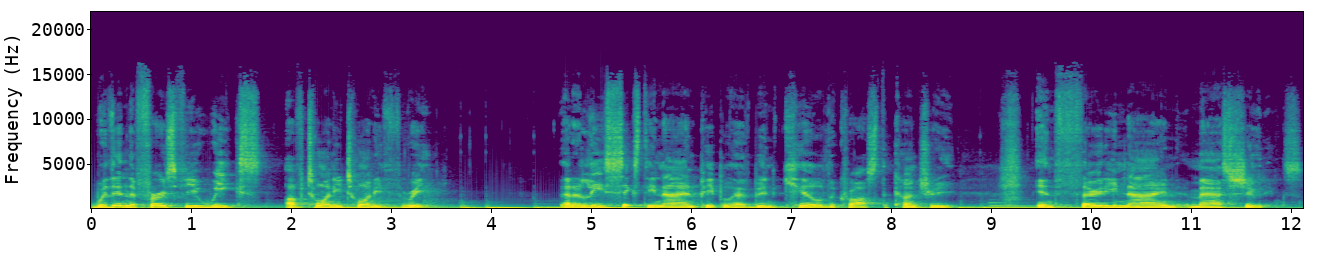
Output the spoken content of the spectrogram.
within the first few weeks of 2023 that at least 69 people have been killed across the country in 39 mass shootings.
